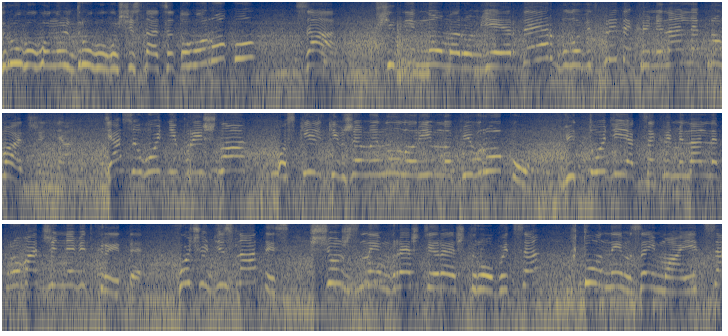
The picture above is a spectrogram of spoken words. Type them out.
2.02.16 року за вхідним номером ЄРДР було відкрите кримінальне сьогодні прийшла, оскільки вже минуло рівно півроку відтоді, як це кримінальне провадження відкрите. Хочу дізнатись, що ж з ним врешті-решт робиться, хто ним займається,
